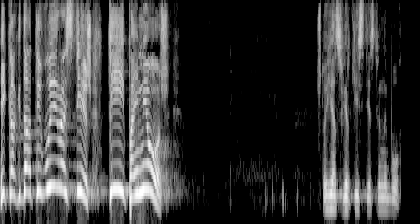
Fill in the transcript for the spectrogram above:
И когда ты вырастешь, ты поймешь, что я сверхъестественный Бог.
